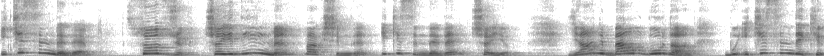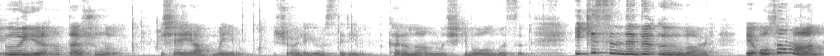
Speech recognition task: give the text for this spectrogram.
İkisinde de sözcük çayı değil mi? Bak şimdi ikisinde de çayı. Yani ben buradan bu ikisindeki ı'yı hatta şunu şey yapmayayım. Şöyle göstereyim. Karalanmış gibi olmasın. İkisinde de ı var. E o zaman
